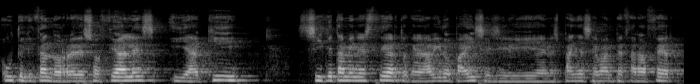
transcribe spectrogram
utilizando redes sociales y aquí sí que también es cierto que ha habido países y en España se va a empezar a hacer,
